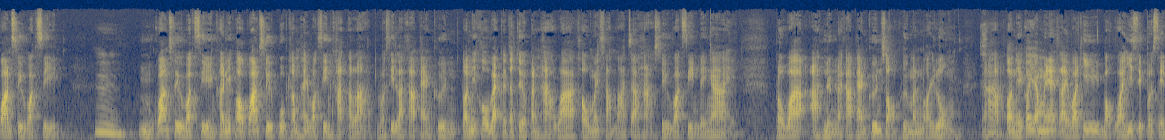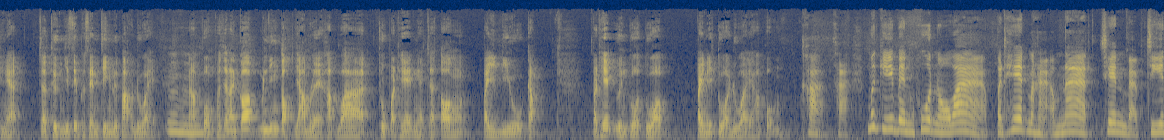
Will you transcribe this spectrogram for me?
กว้านซื้อวัคซีน กว้านซื้อวัคซีน คราวนี้พอกว้านซื้อปุ๊บทำให้วัคซีนขาดตลาด วัคซีนราคาแพงขึ้น ตอนนี้โควิดก็จะเจอปัญหาว่าเขาไม่สามารถจะหาซื้อวัคซีนได้ง่าย เพราะว่าอะหนึ่งราคาแพงขึ้น 2 คือมันน้อยลงนะครับ ตอนนี้ก็ยังไม่แน่ใจว่าที่บอกว่า 20%เนี่ยจะถึง 20%จริงหรือเปล่าด้วยนะครับผม เพราะฉะนั้นก็มันยิ่งตอกย้ำเลยครับว่าทุกประเทศเนี่ยจะต้องไปดีลกับประเทศอื่นตัวตัวไปในตัวด้วยครับผม ค่ะค่ะ เมื่อกี้เบนพูดเนาะว่าประเทศมหาอำนาจ เช่น แบบจีน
